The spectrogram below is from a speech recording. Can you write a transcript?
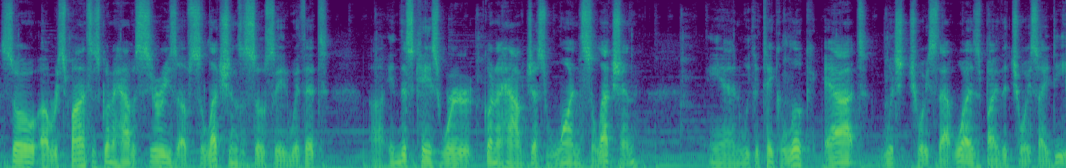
So a response is going to have a series of selections associated with it. Uh, in this case, we're going to have just one selection. And we could take a look at which choice that was by the choice ID.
